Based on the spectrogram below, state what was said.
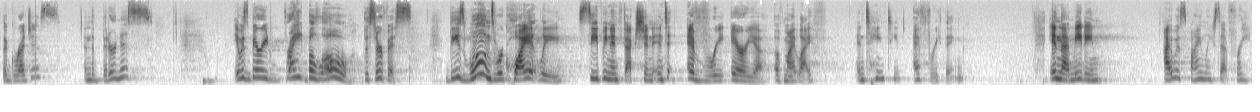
the grudges and the bitterness, it was buried right below the surface. These wounds were quietly seeping infection into every area of my life and tainting everything. In that meeting, I was finally set free,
